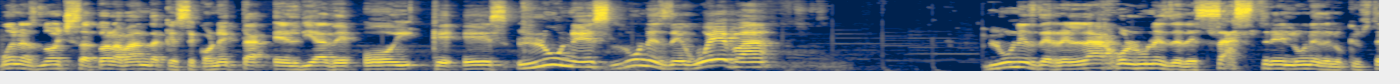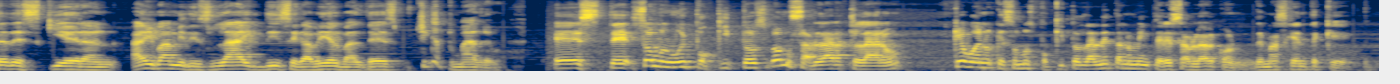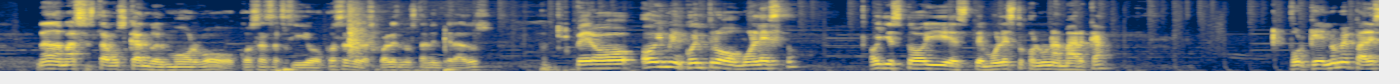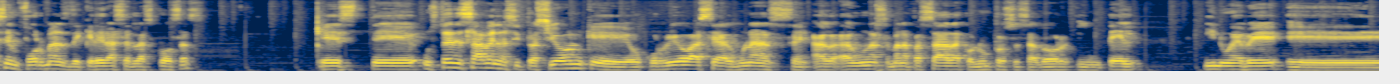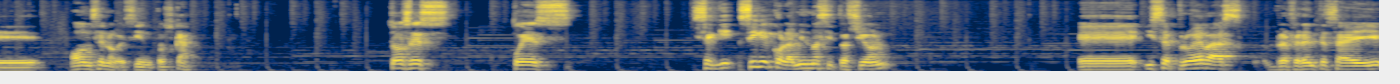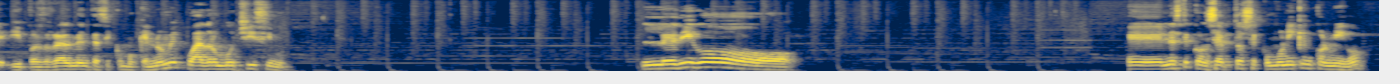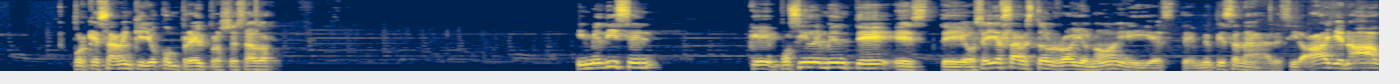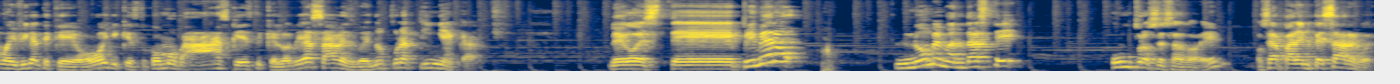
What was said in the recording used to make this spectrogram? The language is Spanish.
Buenas noches a toda la banda que se conecta el día de hoy, que es lunes, lunes de hueva, lunes de relajo, lunes de desastre, lunes de lo que ustedes quieran. Ahí va mi dislike, dice Gabriel Valdés. Chica tu madre. Este, somos muy poquitos, vamos a hablar claro. Qué bueno que somos poquitos, la neta no me interesa hablar con demás gente que nada más está buscando el morbo o cosas así, o cosas de las cuales no están enterados. Pero hoy me encuentro molesto. Hoy estoy este, molesto con una marca. Porque no me parecen formas de querer hacer las cosas. Este, ustedes saben la situación que ocurrió hace algunas, alguna semana pasada con un procesador Intel i9 eh, 11900K. Entonces, pues sigue con la misma situación. Eh, hice pruebas referentes a ella y pues realmente así como que no me cuadro muchísimo. Le digo, en este concepto se comunican conmigo porque saben que yo compré el procesador. Y me dicen que posiblemente, este, o sea, ya sabes todo el rollo, ¿no? Y este, me empiezan a decir, oye, no, güey, fíjate que, oye, que esto, ¿cómo vas? Que este, que lo, ya sabes, güey, no, pura piña, cara. Luego, este, primero, no me mandaste un procesador, ¿eh? O sea, para empezar, güey.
